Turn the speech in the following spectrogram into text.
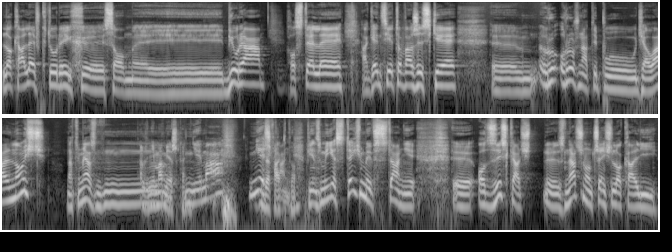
lokale, w których y, są y, biura, hostele, agencje towarzyskie, y, ró- różna typu działalność. Natomiast mm, Ale nie ma mieszkań. Nie ma mieszkań. Więc my jesteśmy w stanie odzyskać znaczną część lokali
